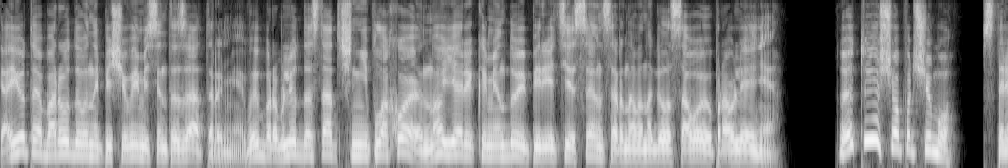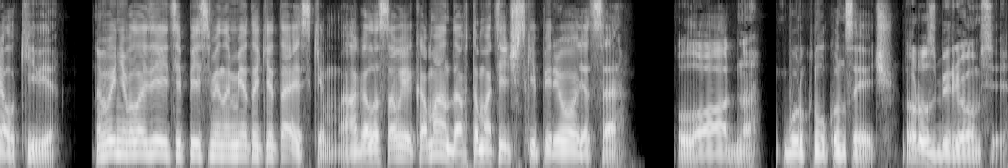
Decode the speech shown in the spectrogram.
Каюты оборудованы пищевыми синтезаторами. Выбор блюд достаточно неплохой, но я рекомендую перейти с сенсорного на голосовое управление». «Это еще почему?» – встрял Киви. «Вы не владеете письменным метакитайским, а голосовые команды автоматически переводятся». «Ладно», – буркнул Кунцевич, – разберемся».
